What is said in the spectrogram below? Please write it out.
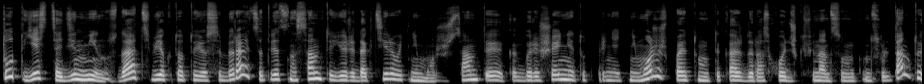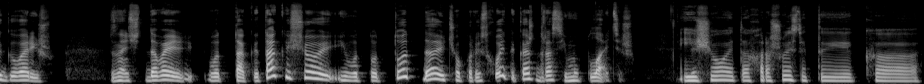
Тут есть один минус, да, тебе кто-то ее собирает, соответственно, сам ты ее редактировать не можешь, сам ты как бы решение тут принять не можешь, поэтому ты каждый раз ходишь к финансовому консультанту и говоришь, значит, давай вот так и так еще, и вот тот, тот, да, и что происходит, и каждый раз ему платишь. И еще это хорошо, если ты к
